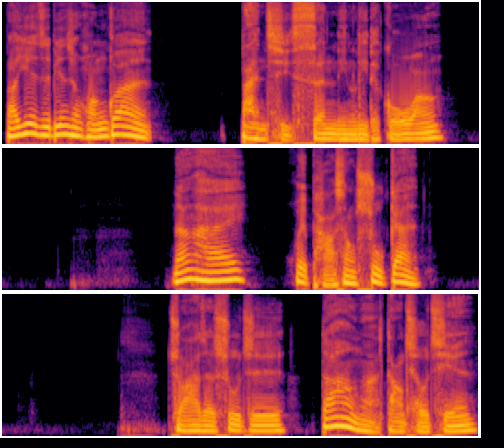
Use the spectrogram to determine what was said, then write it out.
把叶子编成皇冠，扮起森林里的国王。男孩会爬上树干，抓着树枝荡啊荡秋千，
